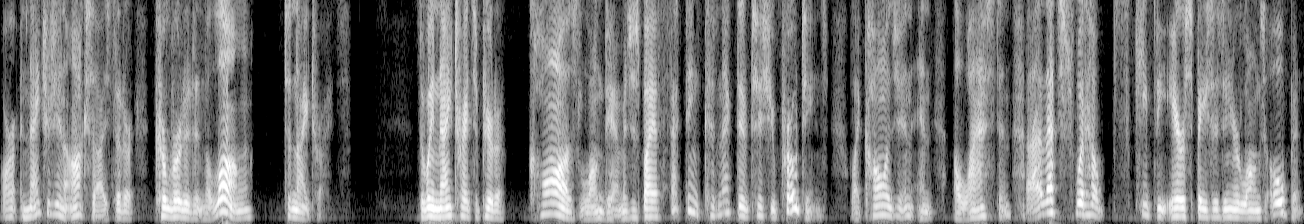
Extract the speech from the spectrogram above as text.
are nitrogen oxides that are converted in the lung to nitrites. The way nitrites appear to cause lung damage is by affecting connective tissue proteins, like collagen and elastin. Uh, that's what helps keep the air spaces in your lungs open.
